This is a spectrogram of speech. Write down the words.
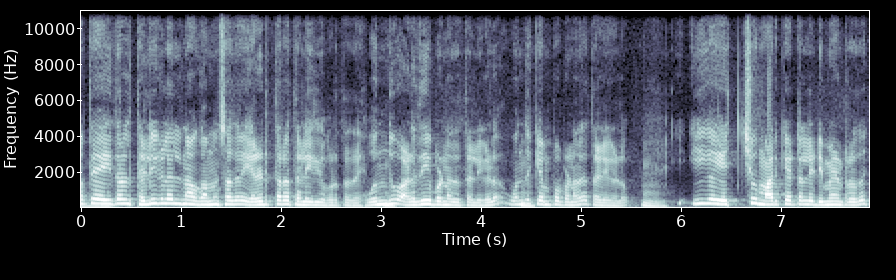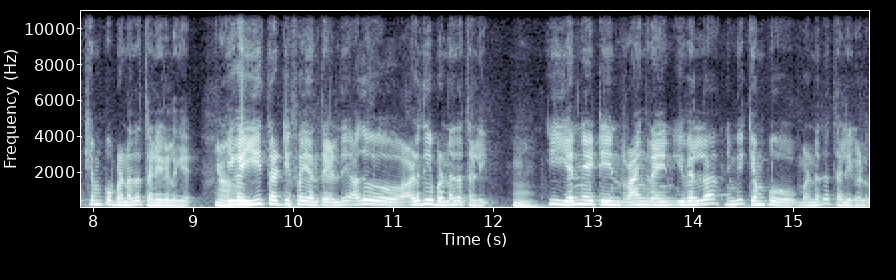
ಮತ್ತೆ ಇದರಲ್ಲಿ ತಳಿಗಳಲ್ಲಿ ನಾವು ಗಮನಿಸಿದ್ರೆ ಎರಡು ತರ ತಳಿಗಳು ಬರ್ತದೆ. ಒಂದು ಹಳದಿ ಬಣ್ಣದ ತಳಿಗಳು ಒಂದು ಕೆಂಪು ಬಣ್ಣದ ತಳಿಗಳು. ಈಗ ಹೆಚ್ಚು ಮಾರ್ಕೆಟ್ ಅಲ್ಲಿ ಡಿಮ್ಯಾಂಡ್ ಇರೋದು ಕೆಂಪು ಬಣ್ಣದ ತಳಿಗಳಿಗೆ. ಈಗ ಇ ತರ್ಟಿ ಫೈವ್ ಅಂತ ಹೇಳಿದೆ ಅದು ಹಳದಿ ಬಣ್ಣದ ತಳಿ. ಈ ಎನ್ ಏಟೀನ್ ರಾಂಗ್ ರೈನ್ ಇವೆಲ್ಲ ನಿಮಗೆ ಕೆಂಪು ಬಣ್ಣದ ತಳಿಗಳು.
